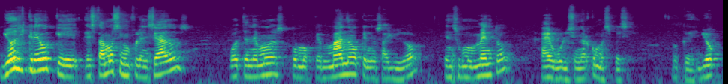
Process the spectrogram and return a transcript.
yo sí creo que estamos influenciados o tenemos como que mano que nos ayudó en su momento a evolucionar como especie Ok. Yo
